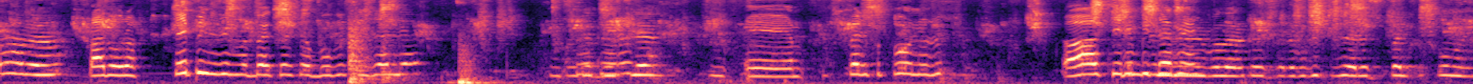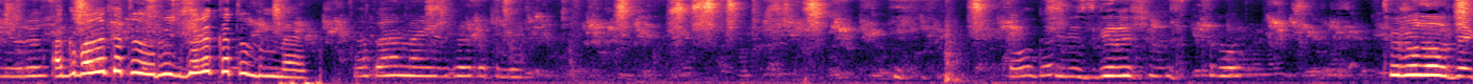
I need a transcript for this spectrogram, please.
Abi. Hadi doğru. Hepinizin merhaba arkadaşlar bugün sizlerle bekle. eee süper futbol oynuyoruz. Aa senin bir tane. Merhabalar arkadaşlar. Bugün sizlerle süper futbol oynuyoruz. Aga bana katıl. Rüzgara katıldım ben. Ha, tamam ben Rüzgar'a katılıyorum. Ne oldu? Rüzgar'a şimdi troll. Troll olacak.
